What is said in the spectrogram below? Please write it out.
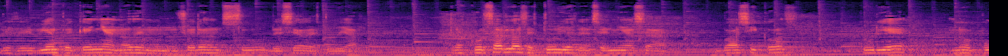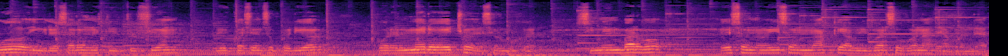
desde bien pequeña no disminuyeron su deseo de estudiar. Tras cursar los estudios de enseñanza básicos, Curie no pudo ingresar a una institución de educación superior por el mero hecho de ser mujer. Sin embargo, eso no hizo más que avivar sus ganas de aprender.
